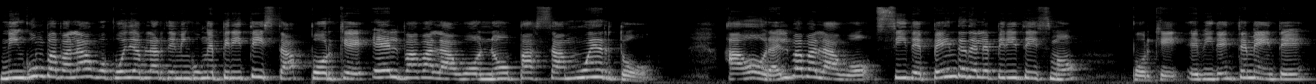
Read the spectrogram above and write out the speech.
Ningún babalawo puede hablar de ningún espiritista porque el babalawo no pasa muerto. Ahora, el babalawo sí depende del espiritismo porque evidentemente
